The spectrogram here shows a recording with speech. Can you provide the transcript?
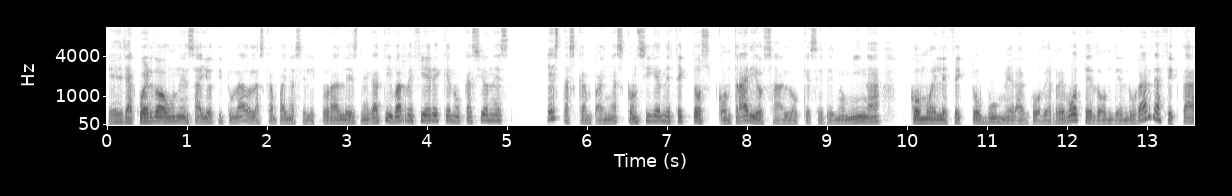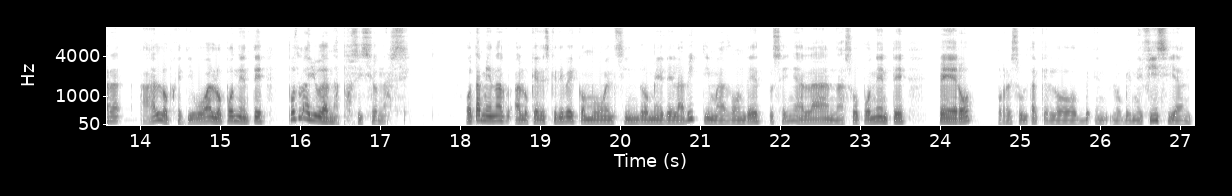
Eh, de acuerdo a un ensayo titulado Las campañas electorales negativas, refiere que en ocasiones estas campañas consiguen efectos contrarios a lo que se denomina como el efecto boomerang o de rebote, donde en lugar de afectar al objetivo al oponente, pues lo ayudan a posicionarse. O también a, lo que describe como el síndrome de la víctima, donde pues, señalan a su oponente, pero pues, resulta que lo, lo benefician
